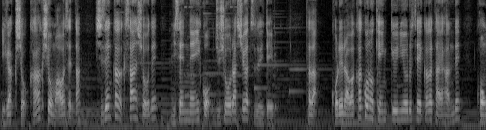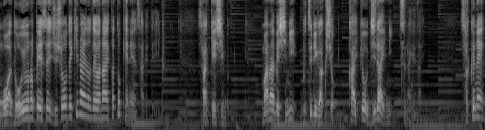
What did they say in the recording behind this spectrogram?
医学賞、科学賞も合わせた自然科学3賞で2000年以降受賞ラッシュが続いている。ただ、これらは過去の研究による成果が大半で、今後は同様のペースで受賞できないのではないかと懸念されている。産経新聞。真鍋氏に物理学賞、快挙を時代につなげたい。昨年、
